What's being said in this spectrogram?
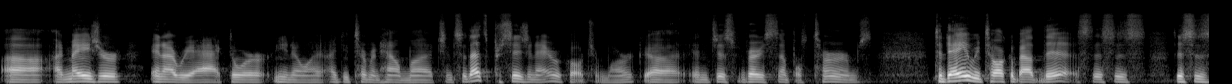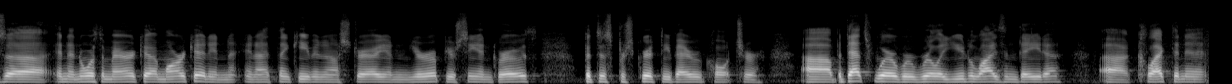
Uh, I measure and I react, or you know, I, I determine how much. And so that's precision agriculture, Mark, uh, in just very simple terms. Today we talk about this. This is this is uh, in the North America market, and and I think even in Australia and Europe, you're seeing growth but this prescriptive agriculture. Uh, but that's where we're really utilizing data, uh, collecting it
